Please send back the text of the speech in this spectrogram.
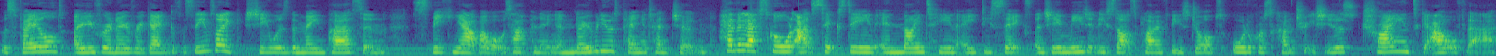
was failed over and over again because it seems like she was the main person speaking out about what was happening and nobody was paying attention. Heather left school at 16 in 1986 and she immediately starts applying for these jobs all across the country. She's just trying to get out of there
